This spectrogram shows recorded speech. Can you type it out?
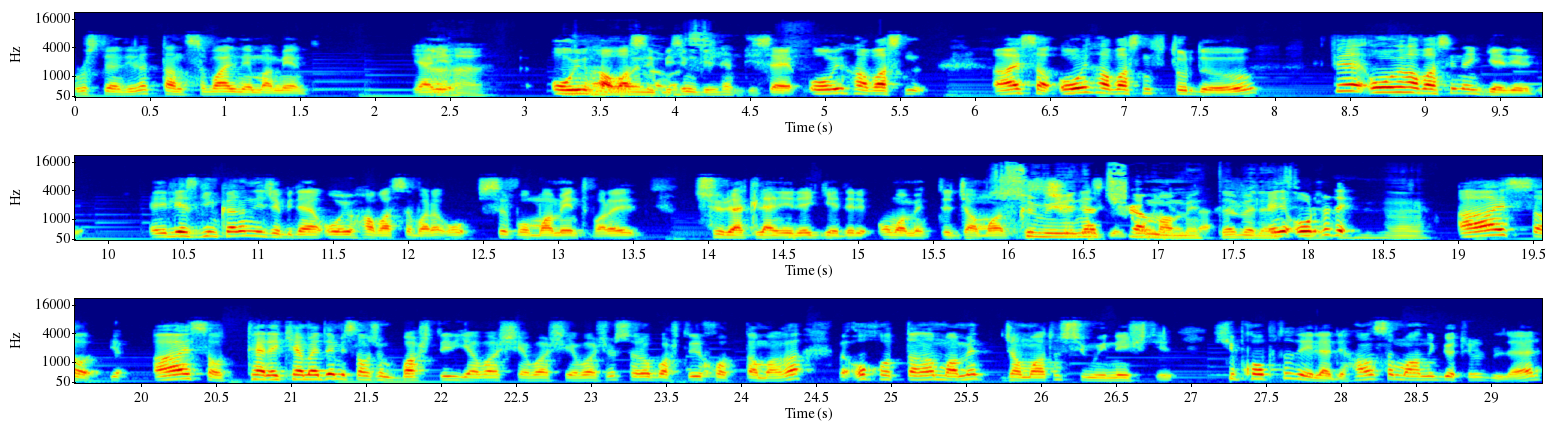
rus dilində deyirlər tansivalniy moment. Yəni Aha. Oyun Ha, havası oyun bizim havası. dillə desək, oyun havasını aysa oyun havasını tuturdu və oyun havası ilə gedirdi. Lezginkada necə bir dənə oyun havası var, o sırf o moment var, sürətlənir, gedir, o momentdə cəmaət Sümüyünə düşən momentdə belə. Yəni orada da- Hə. Aysa, aysa tərəkəmədə məsəl üçün başlayır yavaş-yavaş, yavaş, sonra başlayır xotlamağa və o xotlanan moment cəmaətin sümüyünə işləyir. Hip-hopda da elədir. Hansısa mahnı götürürdülər,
